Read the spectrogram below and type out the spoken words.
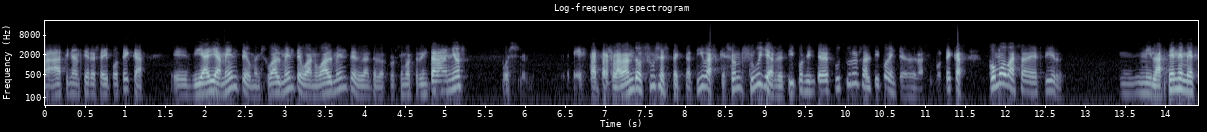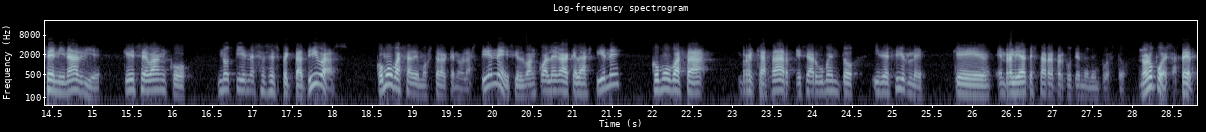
va a financiar esa hipoteca eh, diariamente o mensualmente o anualmente durante los próximos 30 años, pues está trasladando sus expectativas, que son suyas de tipos de interés futuros, al tipo de interés de las hipotecas. ¿Cómo vas a decir, ni la CNMC ni nadie, que ese banco no tiene esas expectativas? ¿Cómo vas a demostrar que no las tiene? Y si el banco alega que las tiene, ¿cómo vas a rechazar ese argumento y decirle que en realidad te está repercutiendo el impuesto? No lo puedes hacer.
